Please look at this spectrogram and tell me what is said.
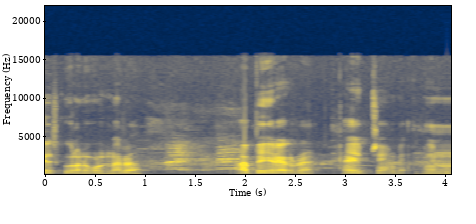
తెలుసుకోవాలనుకుంటున్నారో ఆ పేరు అక్కడ టైప్ చేయండి. నేను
